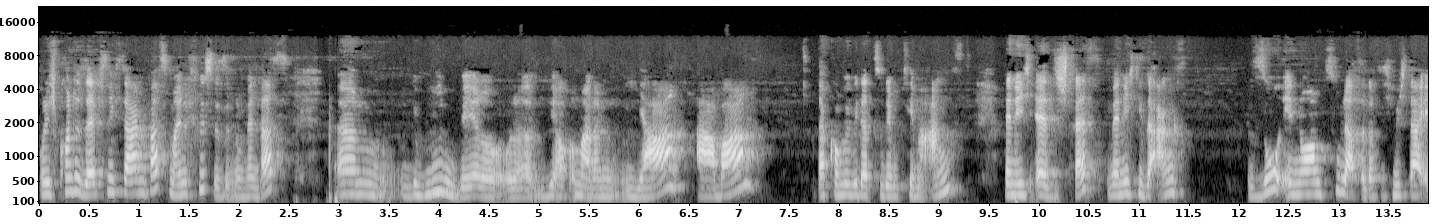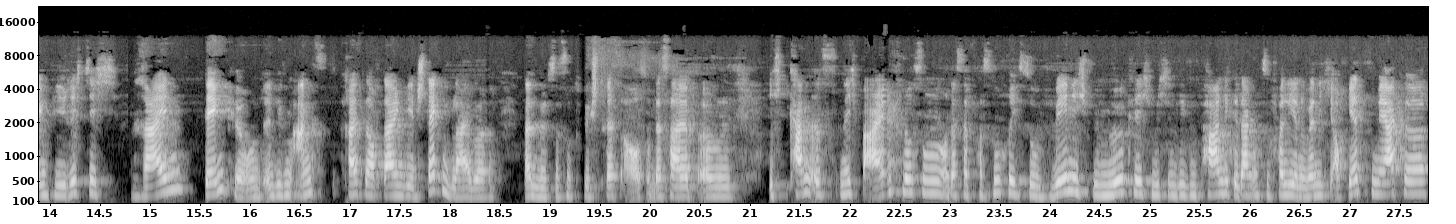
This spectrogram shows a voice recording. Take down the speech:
und ich konnte selbst nicht sagen, was meine Füße sind. Und wenn das ähm, geblieben wäre oder wie auch immer, dann ja. Aber da kommen wir wieder zu dem Thema Angst. Wenn ich äh, Stress, wenn ich diese Angst so enorm zulasse, dass ich mich da irgendwie richtig rein denke und in diesem Angstkreislauf dahingehend stecken bleibe, dann löst das natürlich Stress aus. Und deshalb, ähm, ich kann es nicht beeinflussen und deshalb versuche ich so wenig wie möglich, mich in diesen Panikgedanken zu verlieren. Und wenn ich auch jetzt merke,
